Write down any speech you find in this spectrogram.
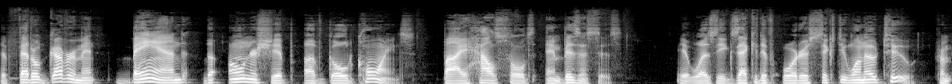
the federal government banned the ownership of gold coins by households and businesses. It was the Executive Order 6102 from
